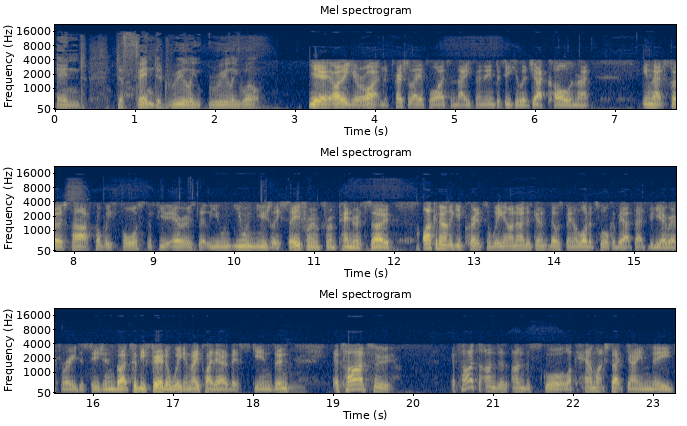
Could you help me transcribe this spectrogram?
and defended really, really well. Yeah, I think you're right. And the pressure they applied to Nathan, in particular Jack Cole, in that in that first half, probably forced a few errors that you you wouldn't usually see from from Penrith. So I can only give credit to Wigan. I know there's going there was been a lot of talk about that video referee decision, but to be fair to Wigan, they played out of their skins, and it's hard to it's hard to under, underscore like how much that game means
